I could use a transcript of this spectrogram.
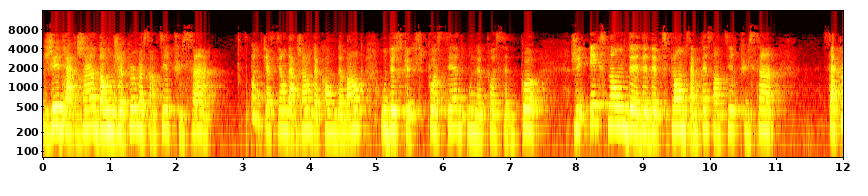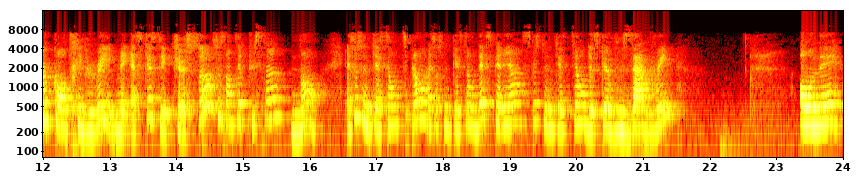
J'ai de l'argent, donc je peux me sentir puissant. C'est pas une question d'argent, de compte de banque ou de ce que tu possèdes ou ne possèdes pas. J'ai X nombre de, de diplômes, ça me fait sentir puissant. Ça peut contribuer, mais est-ce que c'est que ça, se sentir puissant? Non. Est-ce que c'est une question de diplôme? Est-ce que c'est une question d'expérience? Est-ce que c'est une question de ce que vous avez? On est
